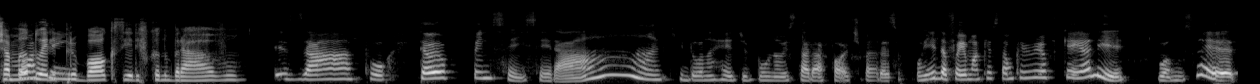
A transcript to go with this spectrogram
Então, Chamando ele para o assim box e ele ficando bravo. Exato. Então eu pensei: "Será que dona Red Bull não estará forte para essa corrida?" Foi uma questão que eu fiquei ali, vamos ver,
